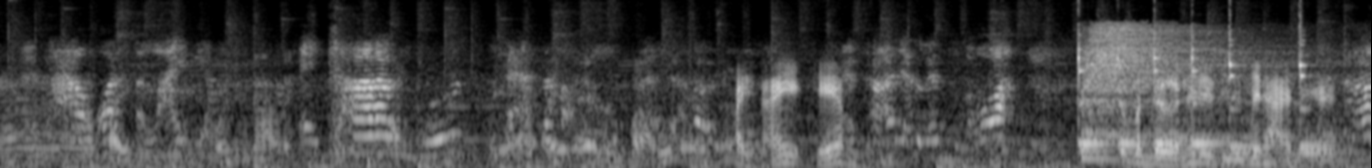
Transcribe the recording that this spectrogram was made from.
นะเออนังเอ็ดเย็นอาแต่กาศร้อนถ้าน้ำน้ำอะไรอยู่เนี่ยค่ะเดี๋ยวถ้าปักก็ไปลุยอะแต่ถ้าไปเดี๋ยวทางนี้ไปเนี่ยไปอยู่หัวจิงดาวเลยไอ้ถ้าอยู่ไปแต่ลุงป่าลุงได้ไปไหนเกมถ้าอย่าเล่นตัวจะมันเดินให้ดีๆไม่ได้เลยไงถ้า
